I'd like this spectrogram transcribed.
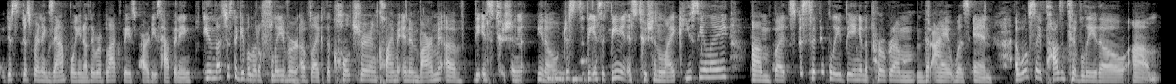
And just, just for an example, you know, there were blackface parties happening. You know, that's just to give a little flavor of like the culture and climate and environment of the institution, you know, mm-hmm. just the being an institution like UCLA. Um, but specifically being in the program that I was in, I will say positively though, um,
